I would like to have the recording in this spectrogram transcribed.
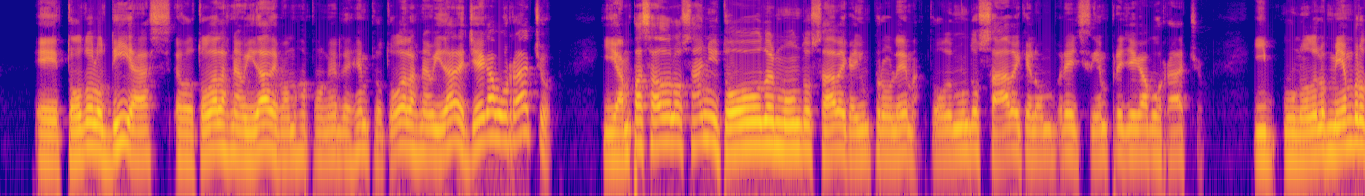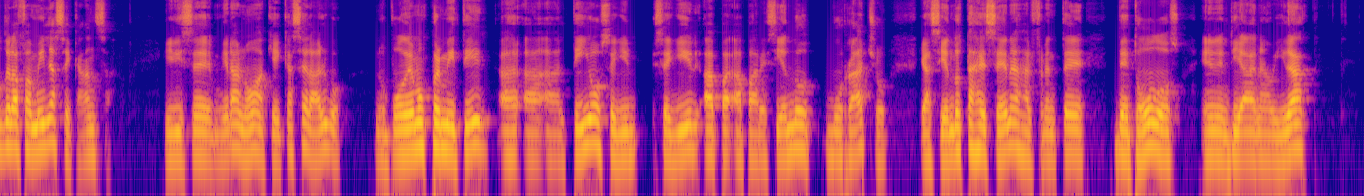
todos los días o todas las navidades, vamos a poner de ejemplo, todas las navidades, llega borracho y han pasado los años y todo el mundo sabe que hay un problema. Todo el mundo sabe que el hombre siempre llega borracho. Y uno de los miembros de la familia se cansa y dice, mira, no, aquí hay que hacer algo. No podemos permitir al tío seguir, seguir apareciendo borracho y haciendo estas escenas al frente de todos en el día de Navidad.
